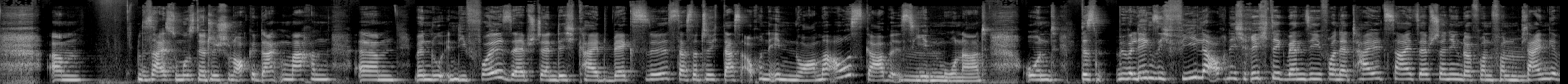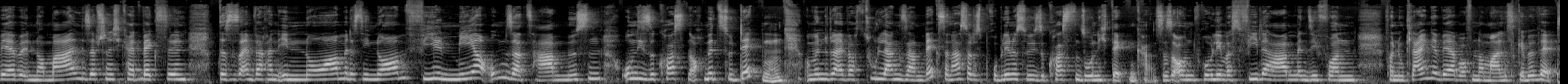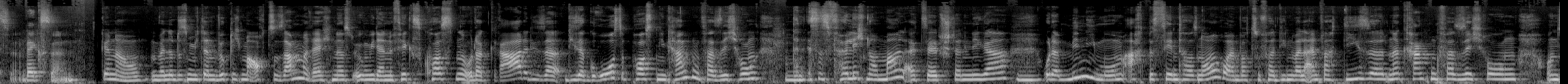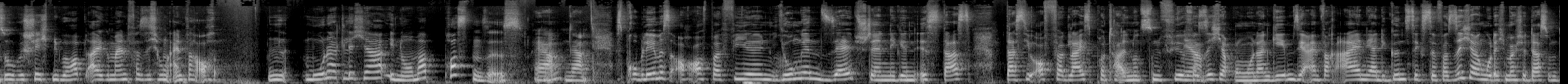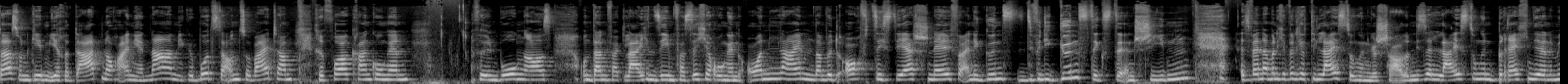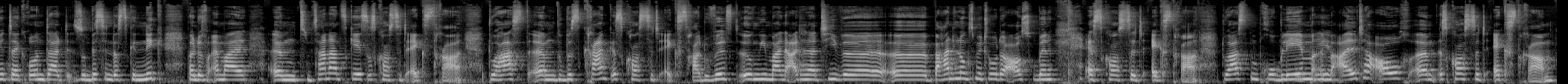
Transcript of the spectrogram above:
Ja. Ähm, das heißt, du musst natürlich schon auch Gedanken machen, ähm, wenn du in die Vollselbstständigkeit wechselst, dass natürlich das auch eine enorme Ausgabe ist mhm. jeden Monat. Und das überlegen sich viele auch nicht richtig, wenn sie von der Teilzeit Selbstständigen oder von, von mhm. Kleingewerbe in normale Selbstständigkeit wechseln. Das ist einfach ein enorme, dass sie enorm viel mehr Umsatz haben müssen, um diese Kosten auch mitzudecken. Und wenn du da einfach zu langsam wächst, dann hast du das Problem, dass du diese Kosten so nicht decken kannst. Das ist auch ein Problem, was viele haben, wenn sie von, von einem Kleingewerbe auf ein normales Gewerbe wechseln wechseln. Genau. Und wenn du das mich dann wirklich mal auch zusammenrechnest, irgendwie deine Fixkosten oder gerade dieser, dieser große Posten, die Krankenversicherung, mhm. dann ist es völlig normal als Selbstständiger mhm. oder Minimum 8.000 bis 10.000 Euro einfach zu verdienen, weil einfach diese ne, Krankenversicherung und so Geschichten, überhaupt Allgemeinversicherung einfach auch ein monatlicher enormer Posten ist. Ja, ja, ja. Das Problem ist auch oft bei vielen jungen Selbstständigen ist das, dass sie oft Vergleichsportale nutzen für ja. Versicherungen. Und dann geben sie einfach ein, ja, die günstigste Versicherung oder ich möchte das und das und geben ihre Daten auch ein, ihren Namen, ihr Geburtstag und so weiter, ihre Vorerkrankungen füllen Bogen aus und dann vergleichen sie eben Versicherungen online und dann wird oft sich sehr schnell für eine günst für die günstigste entschieden. Es werden aber nicht wirklich auf die Leistungen geschaut und diese Leistungen brechen dir dann im Hintergrund halt so ein bisschen das Genick, weil du auf einmal ähm, zum Zahnarzt gehst, es kostet extra. Du hast, ähm, du bist krank, es kostet extra. Du willst irgendwie mal eine alternative äh, Behandlungsmethode ausprobieren, es kostet extra. Du hast ein Problem okay. im Alter auch, ähm, es kostet extra.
